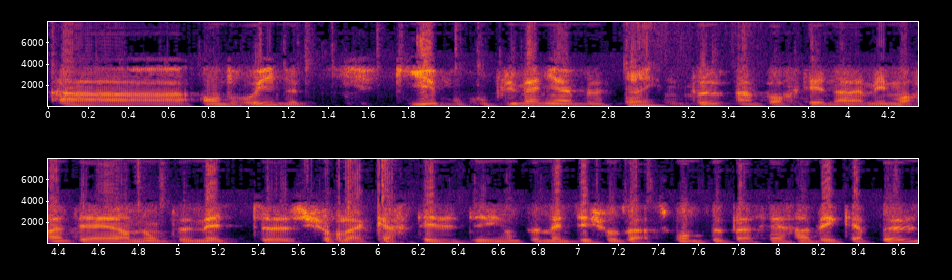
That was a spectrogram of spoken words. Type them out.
à Android, qui est beaucoup plus maniable. Oui. On peut importer dans la mémoire interne, on peut mettre euh, sur la carte SD, on peut mettre des choses. Ce qu'on ne peut pas faire avec Apple.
